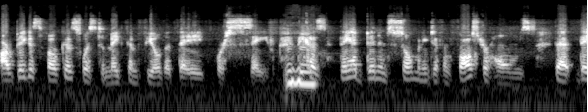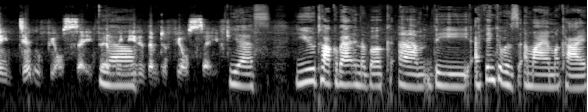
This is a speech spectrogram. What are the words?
our biggest focus was to make them feel that they were safe mm-hmm. because they had been in so many different foster homes that they didn't feel safe and we needed them to feel safe. Yes. You talk about in the book um, the i think it was amaya Makai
